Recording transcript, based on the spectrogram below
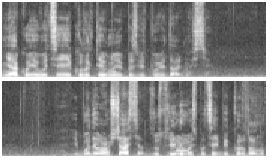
ніякої оцієї колективної безвідповідальності. І буде вам щастя. Зустрінемось по цей бік кордону.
